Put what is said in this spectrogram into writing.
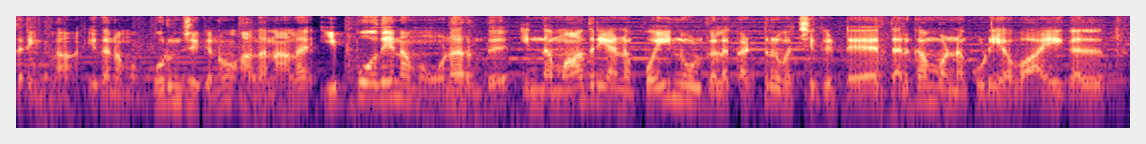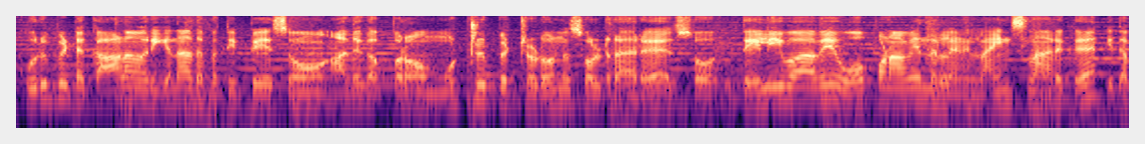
சரிங்களா? இதை நம்ம புரிஞ்சுக்கணும். அதனால இப்போதே நம்ம உணர்ந்து இந்த மாதிரியான பொய் நூல்களை கற்று வச்சுக்கிட்டு தர்க்கம் பண்ணக்கூடிய வாய்கள் குறிப்பிட்ட காலம் வரைக்கும் தான் அதை பத்தி பேசும் அதுக்கப்புறம் முற்று பெற்றுடும்னு சொல்றாரு. ஸோ தெளிவாகவே ஓப்பனாகவே இந்த லைன்ஸ்லாம் இருக்குது இதை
